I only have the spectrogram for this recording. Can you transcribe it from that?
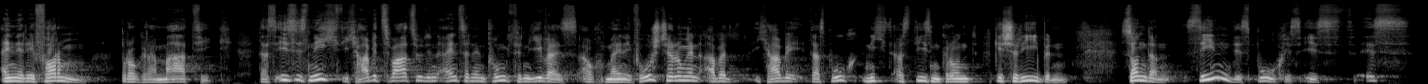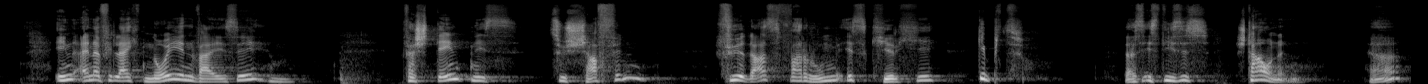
eine Reformprogrammatik Das ist es nicht. Ich habe zwar zu den einzelnen Punkten jeweils auch meine Vorstellungen, aber ich habe das Buch nicht aus diesem Grund geschrieben, sondern Sinn des Buches ist es, in einer vielleicht neuen Weise Verständnis zu schaffen für das, warum es Kirche gibt. Das ist dieses Staunen. Ja?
